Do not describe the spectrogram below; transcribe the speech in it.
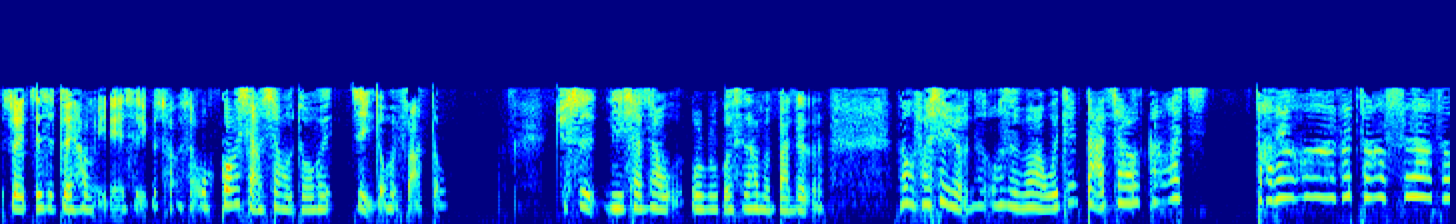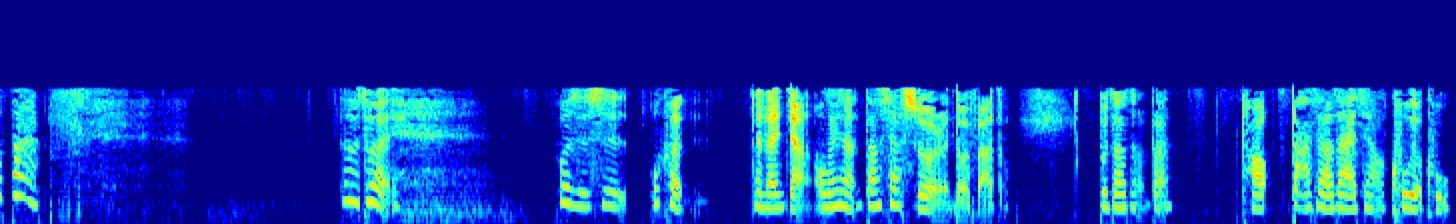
所以这是对他们一定是一个创伤。我光想象，我都会自己都会发抖。就是你想想，我我如果是他们班的人，然后我发现有人我什么我今天打架，赶快打电话，快找老师啊，怎么办？对不对？或者是我很很难讲。我跟你讲，当下所有人都会发抖，不知道怎么办，跑大叫大叫，哭的哭，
